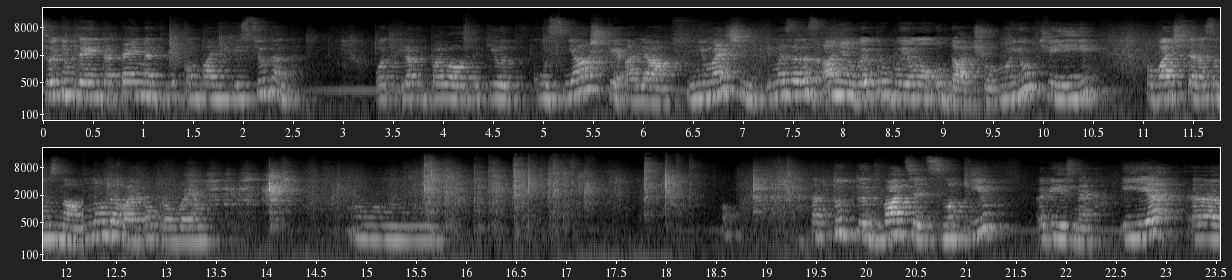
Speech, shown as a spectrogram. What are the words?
Сьогодні буде інтертеймент від компанії Hey Student. От я купила такі от вкусняшки а-ля в Німеччині, і ми зараз з випробуємо удачу. Мою чи її побачите разом з нами. Ну давай попробуємо. Так, тут 20 смаків різних і є е,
